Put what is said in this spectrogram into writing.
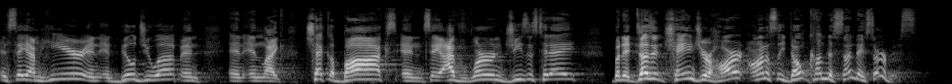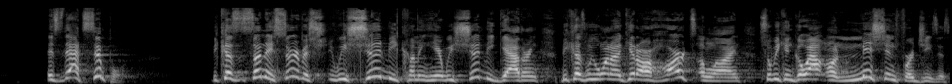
and say, I'm here and, and build you up and, and, and like check a box and say, I've learned Jesus today, but it doesn't change your heart, honestly, don't come to Sunday service. It's that simple. Because Sunday service, we should be coming here, we should be gathering because we want to get our hearts aligned so we can go out on mission for Jesus.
